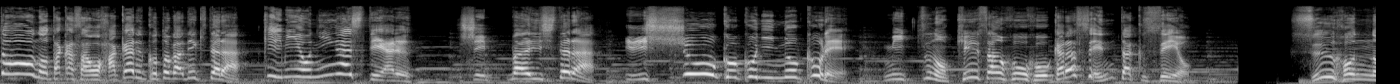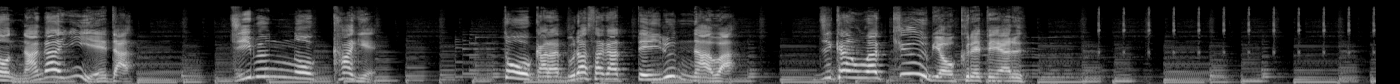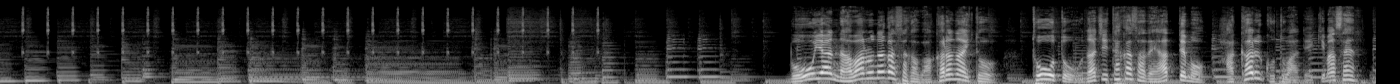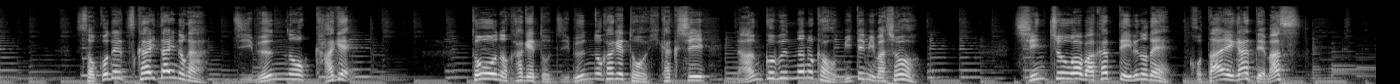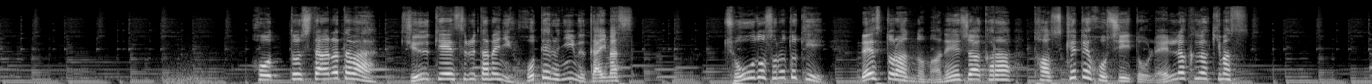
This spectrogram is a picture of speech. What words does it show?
塔の高さを測ることができたら君を逃がしてやる失敗したら一生ここに残れ3つの計算方法から選択せよ数本の長い枝自分の影塔からぶら下がっている縄時間は9秒くれてやる棒や縄の長さがわからないと、塔と同じ高さであっても測ることはできません。そこで使いたいのが自分の影。塔の影と自分の影とを比較し、何個分なのかを見てみましょう。身長は分かっているので答えが出ます。ほっとしたあなたは休憩するためにホテルに向かいます。ちょうどその時、レストランのマネージャーから助けてほしいと連絡が来ます。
